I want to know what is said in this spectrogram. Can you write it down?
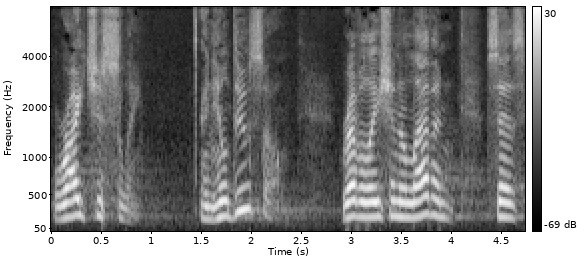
righteously. And he'll do so. Revelation 11 says,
